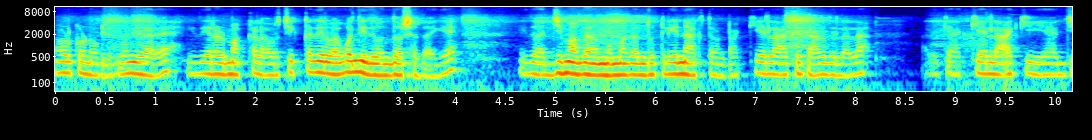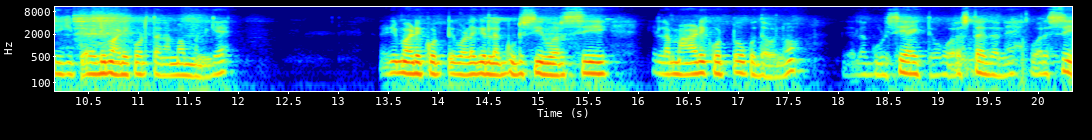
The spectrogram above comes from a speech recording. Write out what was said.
ನೋಡ್ಕೊಂಡು ಹೋಗ್ಲಿಕ್ಕೆ ಬಂದಿದ್ದಾರೆ. ಇದು ಎರಡು ಮಕ್ಕಳು, ಅವ್ರು ಚಿಕ್ಕದಿರುವಾಗ ಬಂದಿದ್ದು ಒಂದು ವರ್ಷದಾಗೆ. ಇದು ಅಜ್ಜಿ ಮಗ, ಮಗಂದು ಕ್ಲೀನ್ ಆಗ್ತಾ ಉಂಟು. ಅಕ್ಕಿಯೆಲ್ಲ ಹಾಕ್ಲಿಕ್ಕೆ ಆಗೋದಿಲ್ಲಲ್ಲ. ಅದಕ್ಕೆ ಅಕ್ಕಿಯೆಲ್ಲ ಹಾಕಿ ಅಜ್ಜಿಗೆ ರೆಡಿ ಮಾಡಿ ಕೊಡ್ತಾನೆ ನಮ್ಮಮ್ಮನಿಗೆ. ರೆಡಿ ಮಾಡಿ ಕೊಟ್ಟು ಒಳಗೆಲ್ಲ ಗುಡಿಸಿ, ಒರೆಸಿ, ಎಲ್ಲ ಮಾಡಿ ಕೊಟ್ಟು ಹೋಗೋದವನು. ಎಲ್ಲ ಗುಡಿಸಿ ಆಯಿತು, ಒರೆಸ್ತಾ ಇದ್ದಾನೆ. ಒರೆಸಿ.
